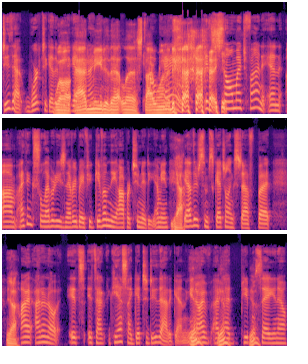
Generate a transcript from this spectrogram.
do that, work together. Well, together. add me think, to that list. I want to do It's so much fun. And um, I think celebrities and everybody, if you give them the opportunity, I mean, yeah, yeah there's some scheduling stuff, but yeah, I, I don't know. It's, it's, a, yes, I get to do that again. You yeah. know, I've, I've yeah. had people say, you know,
